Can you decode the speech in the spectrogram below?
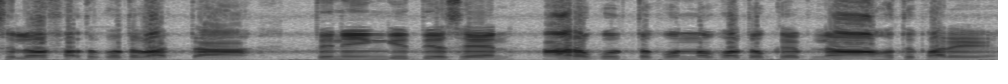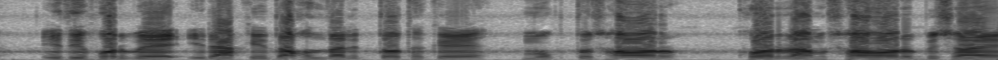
ছিল সতর্কতা বার্তা তিনি ইঙ্গিত দিয়েছেন, আরও গুরুত্বপূর্ণ পদক্ষেপ নেওয়া হতে পারে। ইতিপূর্বে ইরাকি দখলদারিত্ব থেকে মুক্ত শহর খোররাম শহর বিষয়ে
